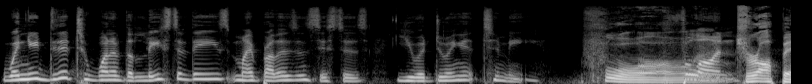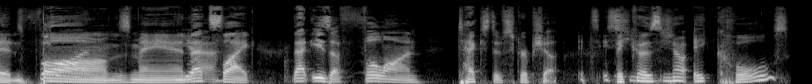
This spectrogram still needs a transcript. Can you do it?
when you did it to one of the least of these, my brothers and sisters, you are doing it to me. Whoa. Full on. Dropping full on. bombs, man. Yeah. That's like, that is a full on text of scripture. It's, it's because, huge. you know, it calls,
